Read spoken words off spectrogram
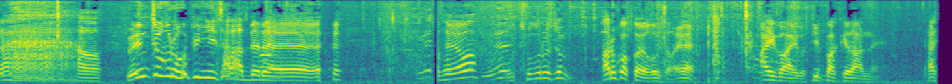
아, 어, 왼쪽으로 호핑이 잘 안 되네. 보세요. 우측으로 좀 바로 꺾어요, 거기서. 예. 아이고, 아이고, 뒷바퀴 났네. 다시.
